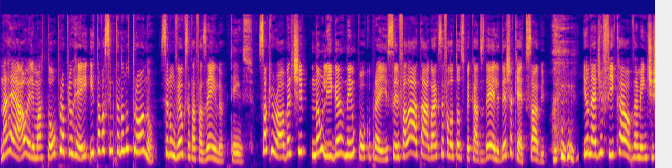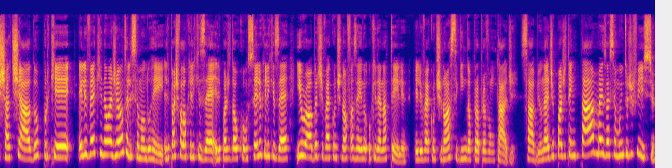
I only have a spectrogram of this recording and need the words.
Na real, ele matou o próprio rei e tava sentando no trono. Você não vê o que você tá fazendo? Tenso. Só que o Robert não liga nem um pouco para isso. Ele fala: Ah, tá, agora que você falou todos os pecados dele, deixa quieto, sabe? e o Ned fica, obviamente, chateado, porque ele vê que não adianta ele ser mão do rei. Ele pode falar o que ele quiser, ele pode dar o conselho que ele quiser, e o Robert vai continuar fazendo o que der na telha. Ele vai continuar seguindo a própria vontade, sabe? O Ned pode tentar, mas vai ser muito difícil.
